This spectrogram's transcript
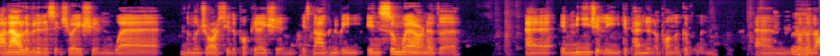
are now living in a situation where the majority of the population is now going to be in some way or another uh, immediately dependent upon the government, um, mm-hmm. whether that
